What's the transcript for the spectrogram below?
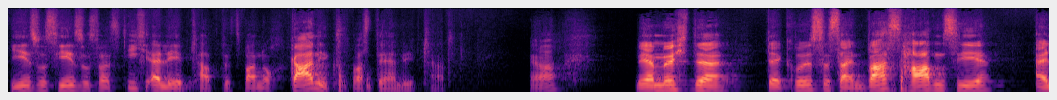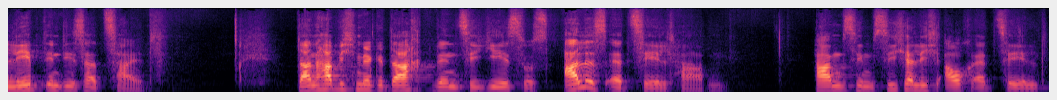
Jesus, Jesus, was ich erlebt habe, das war noch gar nichts, was der erlebt hat. Ja? Wer möchte der Größte sein? Was haben sie erlebt in dieser Zeit? Dann habe ich mir gedacht, wenn sie Jesus alles erzählt haben, haben sie ihm sicherlich auch erzählt,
